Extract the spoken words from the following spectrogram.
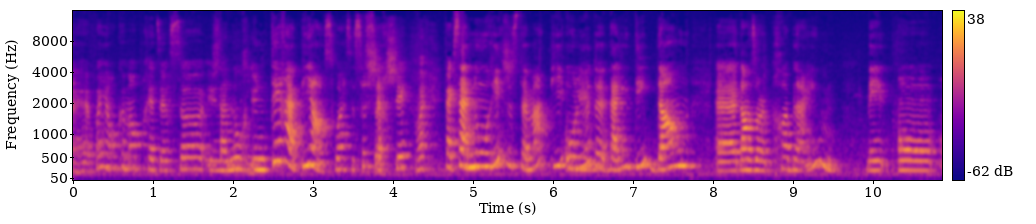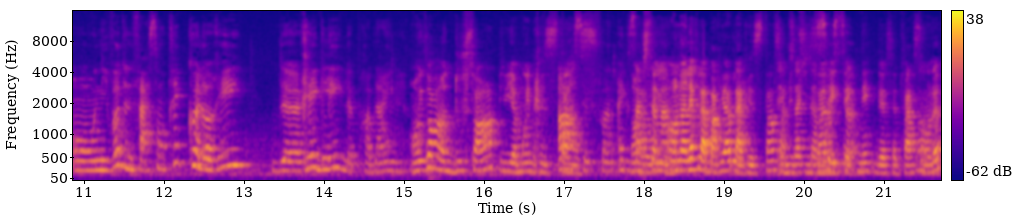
euh, voyons, comment on pourrait dire ça? Une, Ça nourrit. Une thérapie en soi, c'est ça que je ça. cherchais. Ouais. Fait que ça nourrit justement, puis au lieu de- d'aller deep down euh, dans un problème, mais on, on y va d'une façon très colorée, de régler le problème. On y va en douceur, puis il y a moins de résistance. Ah, c'est fun. Donc, Exactement. on enlève la barrière de la résistance en Exactement. utilisant les C'est ça. techniques de cette façon-là.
